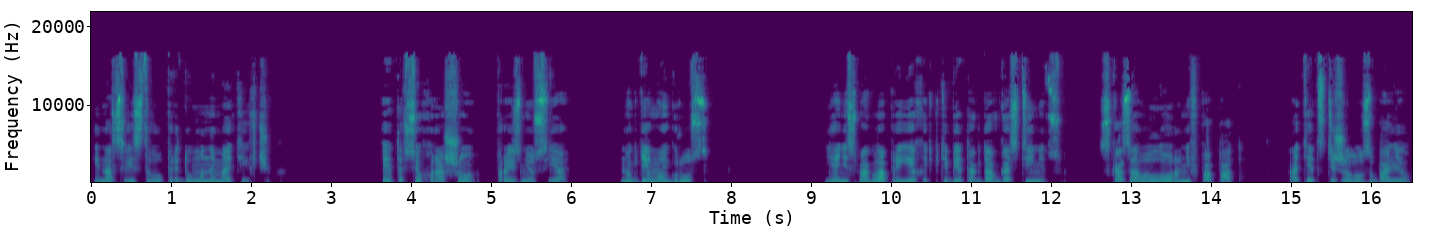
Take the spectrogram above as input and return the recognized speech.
и насвистывал придуманный мотивчик. «Это все хорошо», — произнес я. «Но где мой груз?» «Я не смогла приехать к тебе тогда в гостиницу», — сказала Лора не в попад. Отец тяжело заболел.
